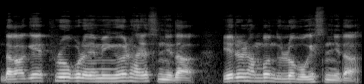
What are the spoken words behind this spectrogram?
나가게 프로그래밍을 하였습니다. 예를 한번 눌러 보겠습니다.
